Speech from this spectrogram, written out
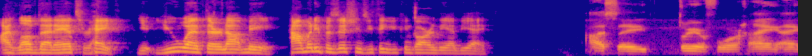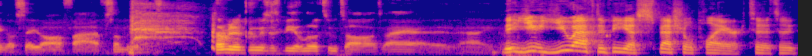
I love that answer. Hey, you, you went there, not me. How many positions do you think you can guard in the NBA? I say three or four. I ain't, I ain't gonna say all five. Some Some of them dudes just be a little too tall. So I, I, I you you have to be a special player to to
